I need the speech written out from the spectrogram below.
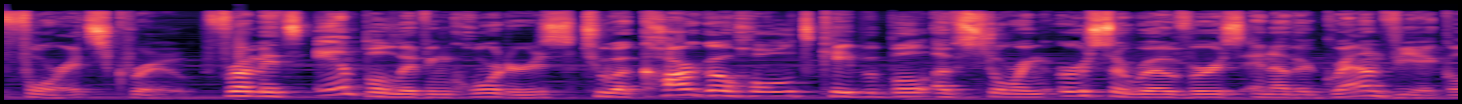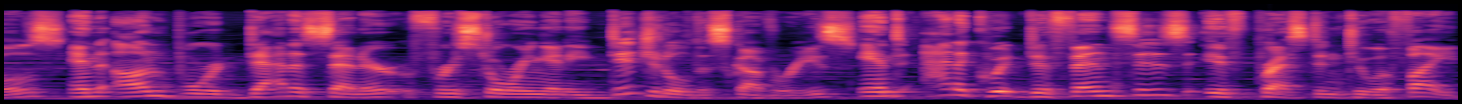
for its crew. From its ample living quarters to a cargo hold capable capable of storing Ursa rovers and other ground vehicles, an onboard data center for storing any digital discoveries, and adequate defenses if pressed into a fight.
